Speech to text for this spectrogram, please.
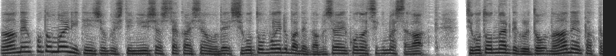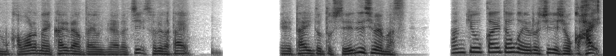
7年ほど前に転職して入社した会社なので、仕事を覚える場でがむしゃらにこなしてきましたが、仕事に慣れてくると7年経っても変わらない彼らの対応に立ち、それが態,、えー、態度として出てしまいます。環境を変えた方がよろしいでしょうか？はい。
